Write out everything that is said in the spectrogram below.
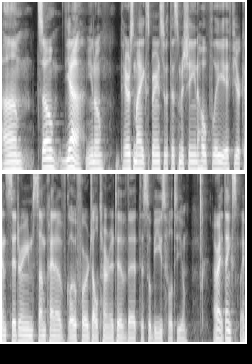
Um, so yeah, you know, here's my experience with this machine. Hopefully, if you're considering some kind of Glowforge alternative, that this will be useful to you. All right, thanks. Bye.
